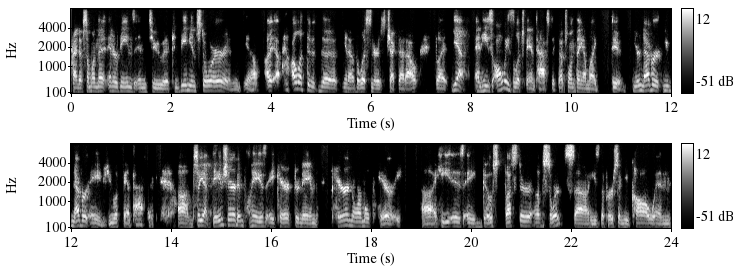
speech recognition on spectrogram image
kind of someone that intervenes into a convenience store, and you know, I I'll let the the you know the listeners check that out. But yeah, and he's always looked fantastic. That's one thing I'm like, dude, you're never you've never aged. You look fantastic. Um, so yeah, Dave Sheridan plays a character named Paranormal Perry. Uh, he is a ghostbuster of sorts. Uh, he's the person you call when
